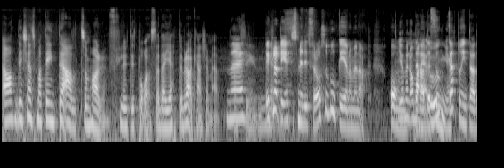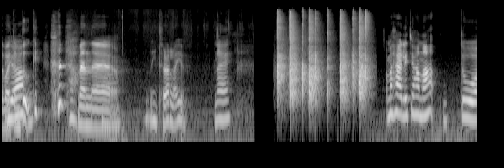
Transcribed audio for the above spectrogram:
ja, det känns som att det inte är allt som har flutit på så där jättebra kanske med Nej, det är klart det är jättesmidigt för oss att boka genom en app. Om, Ja, om det hade funkat och inte hade varit Ja. en bugg. men eh, inte för alla ju. Nej. Ja, men härligt Johanna. Då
